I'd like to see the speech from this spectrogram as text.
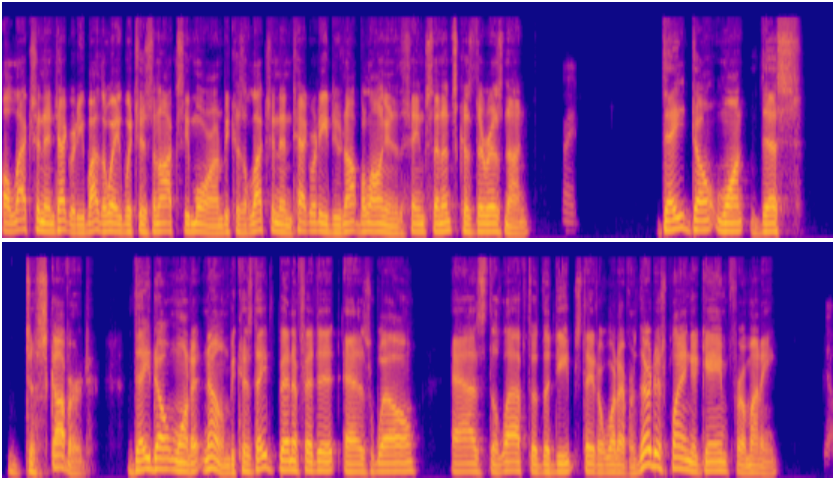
election integrity, by the way, which is an oxymoron, because election integrity do not belong in the same sentence because there is none. Right. They don't want this discovered. They don't want it known because they've benefited as well as the left or the deep state or whatever. They're just playing a game for money. Yep.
